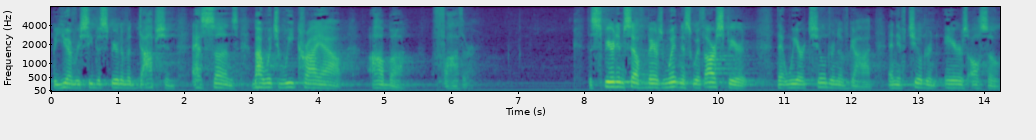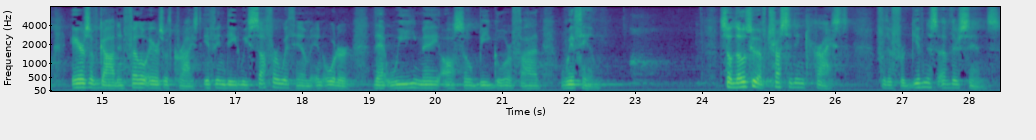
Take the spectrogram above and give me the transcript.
but you have received a spirit of adoption as sons, by which we cry out, Abba, Father. The Spirit Himself bears witness with our spirit that we are children of God, and if children, heirs also, heirs of God, and fellow heirs with Christ, if indeed we suffer with Him in order that we may also be glorified with Him. So, those who have trusted in Christ, for the forgiveness of their sins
